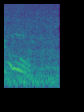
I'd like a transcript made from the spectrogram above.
go.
